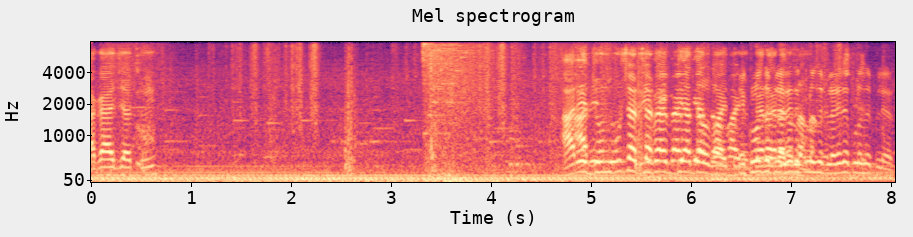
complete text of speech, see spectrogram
আগায় যা তুই। আরে জোন পুশার রিভাইভ দিয়া দাও ভাই close player close player close player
